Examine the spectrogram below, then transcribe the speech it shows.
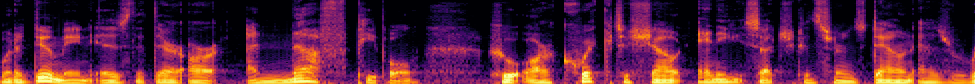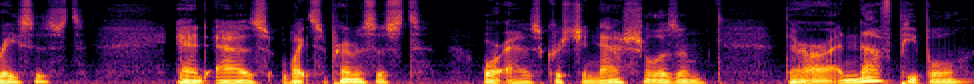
what I do mean is that there are enough people who are quick to shout any such concerns down as racist and as white supremacist or as Christian nationalism. There are enough people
